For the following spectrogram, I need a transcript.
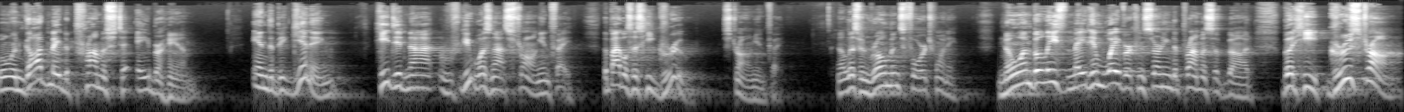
Well, when God made the promise to Abraham, in the beginning, he did not, he was not strong in faith. The Bible says he grew strong in faith. Now listen, Romans 4:20. No unbelief made him waver concerning the promise of God, but he grew strong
